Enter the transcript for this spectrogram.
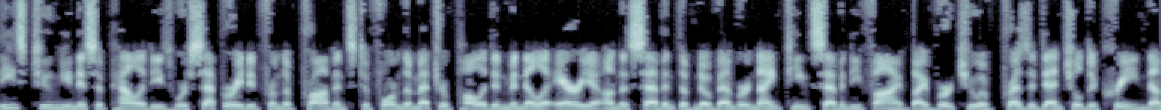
These two municipalities were separated from the province to form the Metropolitan Manila area on 7 November 1975 by virtue of Presidential Decree No.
